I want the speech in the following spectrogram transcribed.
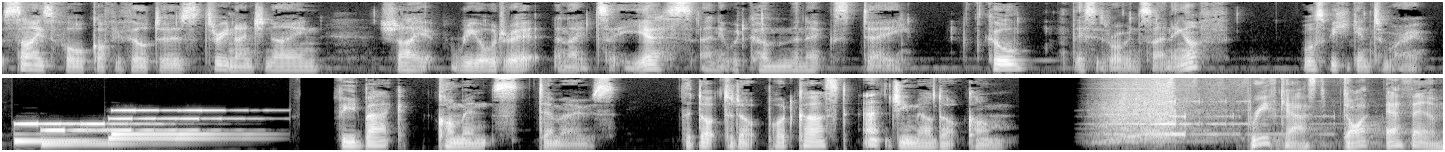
size 4 coffee filters, 3.99 should I reorder it? And I'd say yes, and it would come the next day. Cool. This is Robin signing off. We'll speak again tomorrow. Feedback, comments, demos. The dot to dot podcast at gmail.com. briefcast.fm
